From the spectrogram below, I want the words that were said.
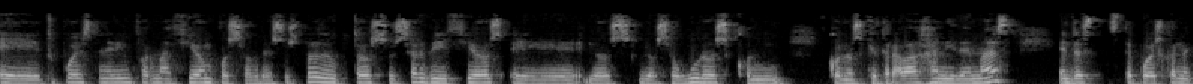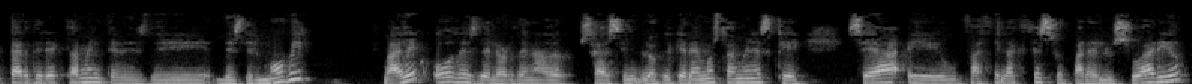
eh, tú puedes tener información pues, sobre sus productos, sus servicios, eh, los, los, seguros con, con, los que trabajan y demás. Entonces, te puedes conectar directamente desde, desde el móvil ¿vale? O desde el ordenador. O sea, lo que queremos también es que sea eh, un fácil acceso para el usuario,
